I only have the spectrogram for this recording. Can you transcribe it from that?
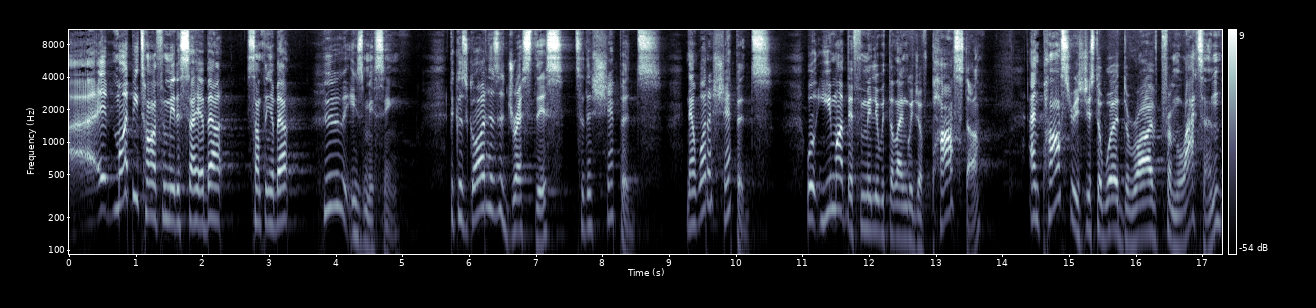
uh, it might be time for me to say about something about who is missing. Because God has addressed this to the shepherds. Now, what are shepherds? Well, you might be familiar with the language of pastor, and pastor is just a word derived from Latin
